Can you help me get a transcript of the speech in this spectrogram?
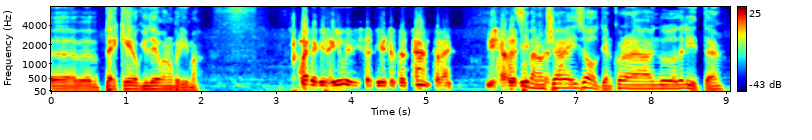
Eh, perché lo chiudevano prima guarda che la Juve vi sta dietro da tanto eh. sì ma non c'aveva i soldi ancora non aveva venduto d'elite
